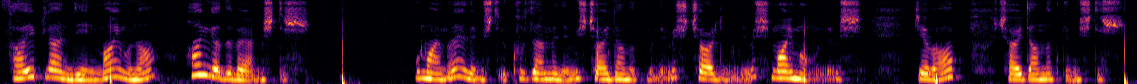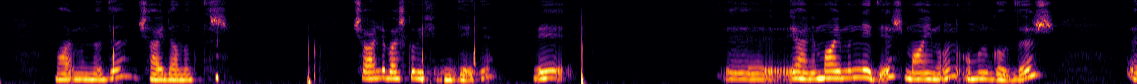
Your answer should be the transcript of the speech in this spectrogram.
sahiplendiği maymuna hangi adı vermiştir? Bu maymuna ne demiştir? Kuzen mi demiş, çaydanlık mı demiş, Charlie mi demiş, maymun mu demiş? Cevap çaydanlık demiştir. Maymunun adı çaydanlıktır. Charlie başka bir filmdeydi ve e, yani maymun nedir? Maymun omurgalıdır e,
